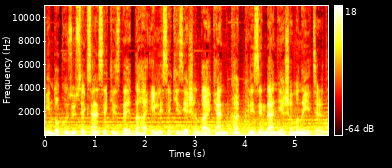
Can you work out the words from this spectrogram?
1988'de daha 58 yaşındayken kalp krizinden yaşamını yitirdi.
